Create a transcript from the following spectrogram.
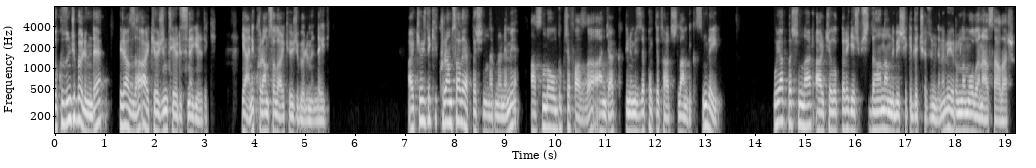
Dokuzuncu bölümde biraz daha arkeolojinin teorisine girdik. Yani kuramsal arkeoloji bölümündeydik. Arkeolojideki kuramsal yaklaşımların önemi aslında oldukça fazla ancak günümüzde pek de tartışılan bir kısım değil. Bu yaklaşımlar arkeologlara geçmişi daha anlamlı bir şekilde çözümleme ve yorumlama olanağı sağlar.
